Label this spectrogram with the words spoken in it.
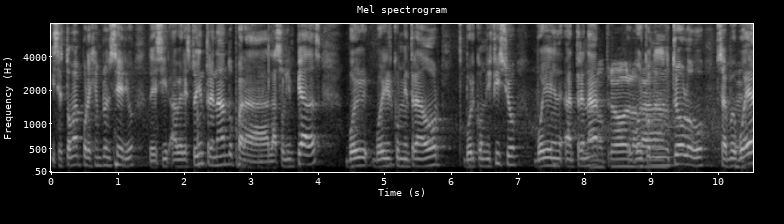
y se toman, por ejemplo, en serio de decir, a ver, estoy entrenando para las Olimpiadas, voy, voy a ir con mi entrenador, voy a ir con mi fisio, voy a entrenar, voy con el nutriólogo, o sea, me voy a,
